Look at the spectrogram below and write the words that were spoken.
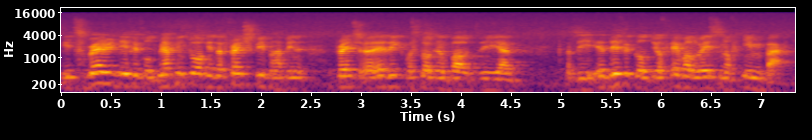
It's very difficult. We have been talking, the French people have been, French, uh, Eric was talking about the, uh, the difficulty of evaluation of impact.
